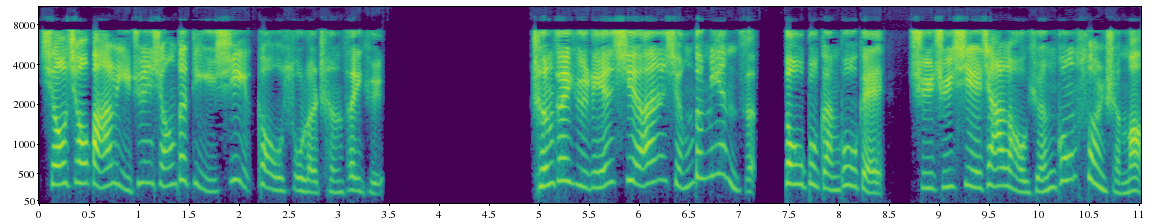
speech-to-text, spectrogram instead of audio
悄悄把李俊祥的底细告诉了陈飞宇。陈飞宇连谢安祥的面子都不敢不给，区区谢家老员工算什么？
